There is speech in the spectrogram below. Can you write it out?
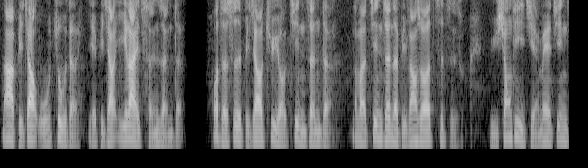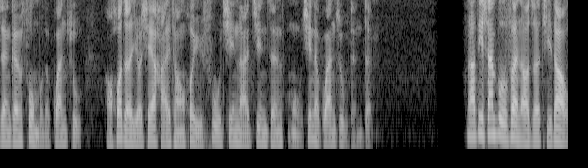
那比较无助的，也比较依赖成人的，或者是比较具有竞争的。那么竞争的，比方说是指与兄弟姐妹竞争，跟父母的关注。哦，或者有些孩童会与父亲来竞争母亲的关注等等。那第三部分哦，则提到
